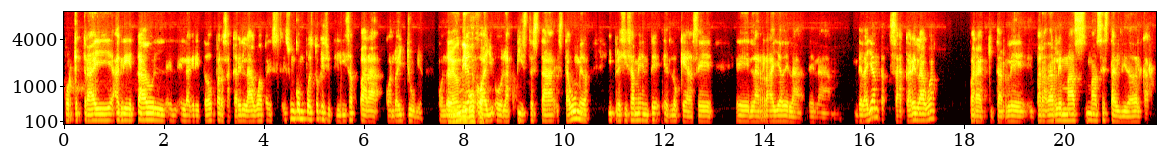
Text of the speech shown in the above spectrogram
porque trae agrietado, el, agrietado para sacar el agua. Es, es, un compuesto que se utiliza para cuando hay lluvia, cuando hay lluvia o, o, la pista está, está húmeda, y precisamente es lo que hace eh, la raya de la, de la, de la llanta, sacar el agua para quitarle, para darle más, más estabilidad al carro.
